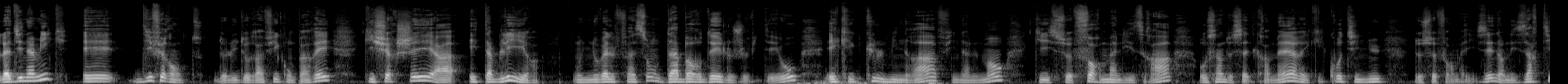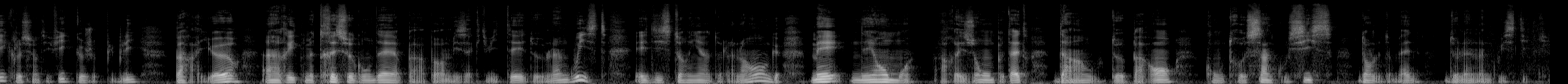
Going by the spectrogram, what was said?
La dynamique est différente de ludographie comparée qui cherchait à établir une nouvelle façon d'aborder le jeu vidéo et qui culminera finalement, qui se formalisera au sein de cette grammaire et qui continue de se formaliser dans les articles scientifiques que je publie par ailleurs, un rythme très secondaire par rapport à mes activités de linguiste et d'historien de la langue, mais néanmoins, à raison peut-être d'un ou deux par an contre cinq ou six dans le domaine de la linguistique.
